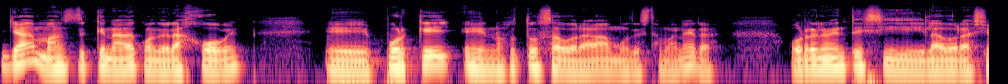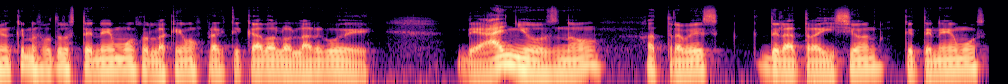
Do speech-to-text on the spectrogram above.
ya más que nada cuando era joven, eh, por qué eh, nosotros adorábamos de esta manera. O realmente si la adoración que nosotros tenemos o la que hemos practicado a lo largo de, de años, ¿no? A través de la tradición que tenemos,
